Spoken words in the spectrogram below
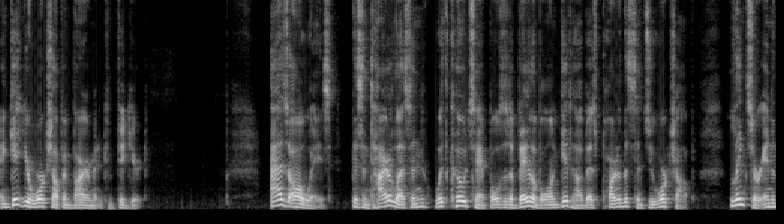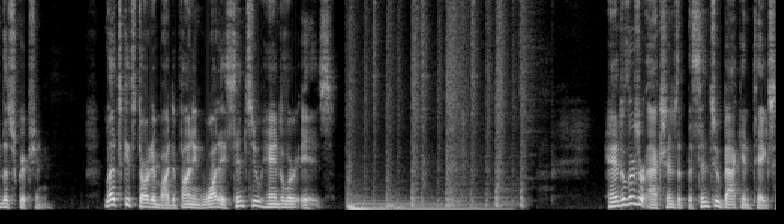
and get your workshop environment configured. As always, this entire lesson with code samples is available on GitHub as part of the Sensu workshop. Links are in the description. Let's get started by defining what a Sensu handler is. Handlers are actions that the Sensu backend takes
